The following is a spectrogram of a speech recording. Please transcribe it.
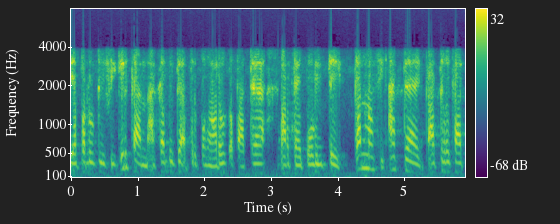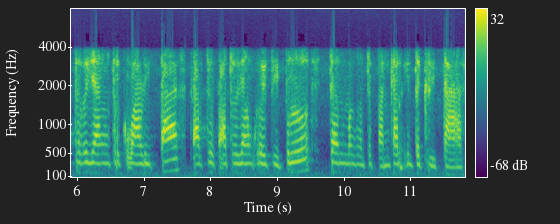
ya perlu difikirkan akan tidak berpengaruh kepada partai politik. Kan masih ada kader-kader yang berkualitas, kader-kader yang kredibel, dan mengedepankan integritas.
